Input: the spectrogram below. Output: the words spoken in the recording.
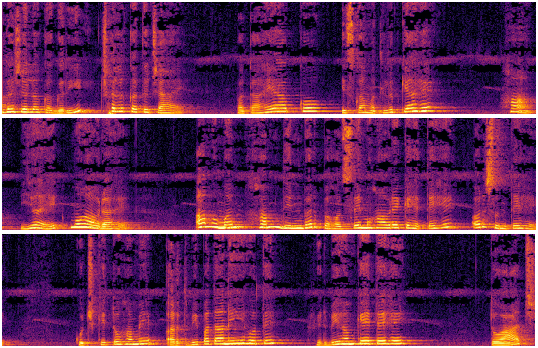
अधजल कगरी छलकत जाए, पता है आपको इसका मतलब क्या है? हाँ यह एक मुहावरा है। अमूमन हम दिन भर बहुत से मुहावरे कहते हैं और सुनते हैं। कुछ के तो हमें अर्थ भी पता नहीं होते, फिर भी हम कहते हैं। तो आज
